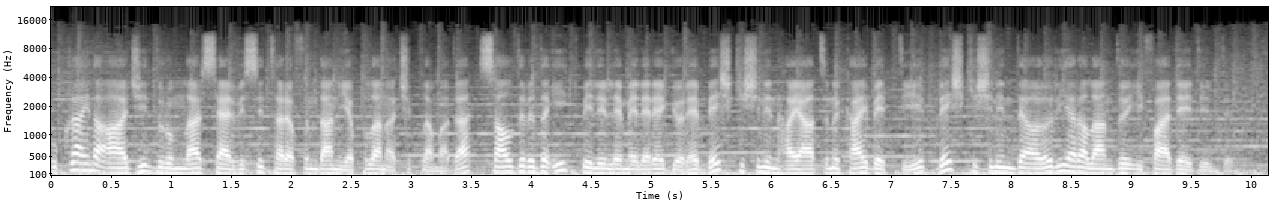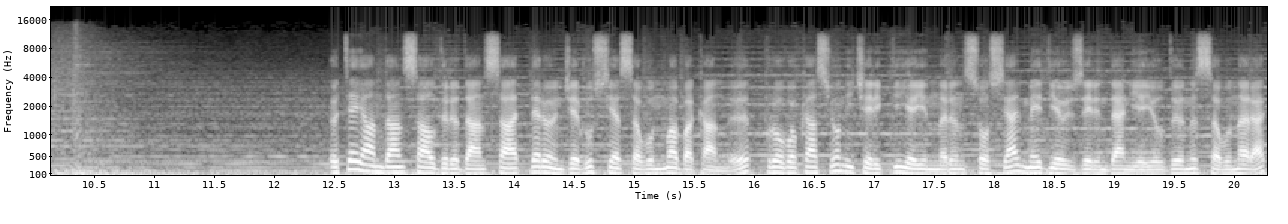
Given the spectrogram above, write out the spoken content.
Ukrayna Acil Durumlar Servisi tarafından yapılan açıklamada, saldırıda ilk belirlemelere göre 5 kişinin hayatını kaybettiği, 5 kişinin de ağır yaralandığı ifade edildi. Öte yandan saldırıdan saatler önce Rusya Savunma Bakanlığı, provokasyon içerikli yayınların sosyal medya üzerinden yayıldığını savunarak,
